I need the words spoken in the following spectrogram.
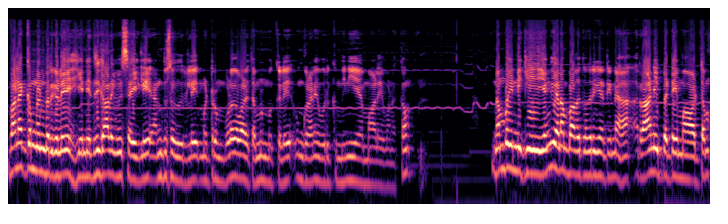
வணக்கம் நண்பர்களே என் எதிர்கால விவசாயிகளே அன்பு சகோதரிகளே மற்றும் உலகவாழ் தமிழ் மக்களே உங்கள் அனைவருக்கும் இனிய மாலை வணக்கம். நம்ம இன்னைக்கு எங்கே இடம் பார்க்க வந்திருக்கோம் கேட்டிங்கன்னா ராணிப்பேட்டை மாவட்டம்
